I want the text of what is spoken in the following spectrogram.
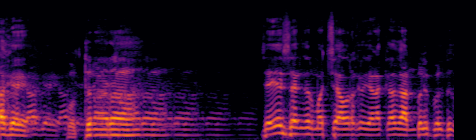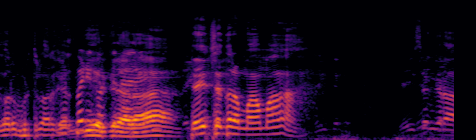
எனக்காக கொத்தனாரா? ஜெயசங்கர் மச்சி அவர்கள் எனக்காக அன்பளிப்பளித்து கௌரவப்படுத்துவார்கள். இருக்கிறாரா? ஜெயச்சந்திர மாமா? ஜெயசங்கரா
